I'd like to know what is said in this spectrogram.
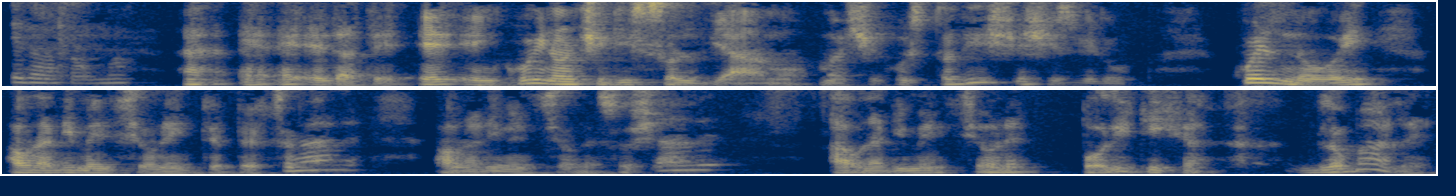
E dalla somma è, è, è da te, e in cui non ci dissolviamo, ma ci custodisce e ci sviluppa. Quel noi ha una dimensione interpersonale, ha una dimensione sociale, ha una dimensione politica globale.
